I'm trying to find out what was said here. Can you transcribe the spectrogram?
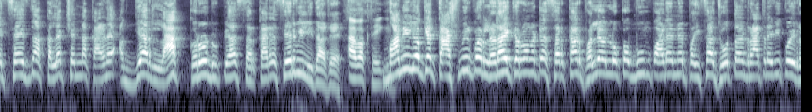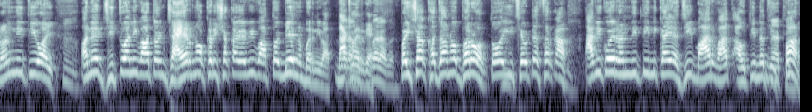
એક્સાઇઝના કલેક્શનના કારણે અગિયાર લાખ કરોડ રૂપિયા સરકારે ફેરવી લીધા છે. માની લો કે કાશ્મીર પર લડાઈ કરવા માટે સરકાર ભલે લોકો બૂમ પાડે ને પૈસા જોતા રાત્રે એવી કોઈ રણનીતિ હોય અને જીતવાની વાત હોય જાહેર ન કરી શકાય એવી વાત હોય બે નંબરની વાત દાખલા તરીકે. પૈસા ખજાનો ભરો તો એ છેવટે સરકાર આવી કોઈ રણનીતિની કઈ હજી બહાર વાત આવતી નથી. પણ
